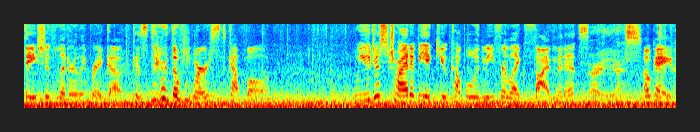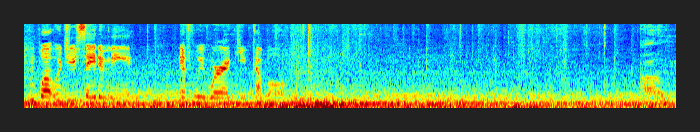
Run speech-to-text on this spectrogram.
they should literally break up because they're the worst couple. Will you just try to be a cute couple with me for like five minutes? All right. Yes. Okay, what would you say to me if we were a cute couple? Um.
